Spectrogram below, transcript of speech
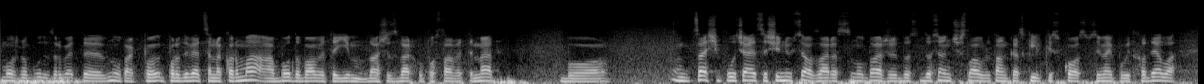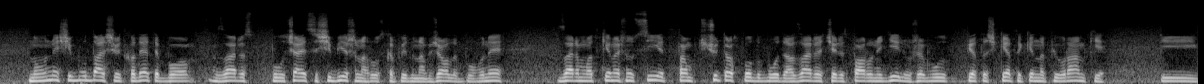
можна буде зробити, ну так, продивитися на корма або додати їм навіть зверху поставити мед. Бо це ще виходить ще не все. Зараз ну, навіть до, до сьогодні числа вже там кількість кос сімей повідходила. Ну вони ще будуть далі відходити, бо зараз виходить ще більша нагрузка піде на бджоли, бо вони зараз матки почнуть сіяти, там чуть-чуть розплоду буде, а зараз через пару неділь вже будуть п'ятачки такі на піврамки. І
